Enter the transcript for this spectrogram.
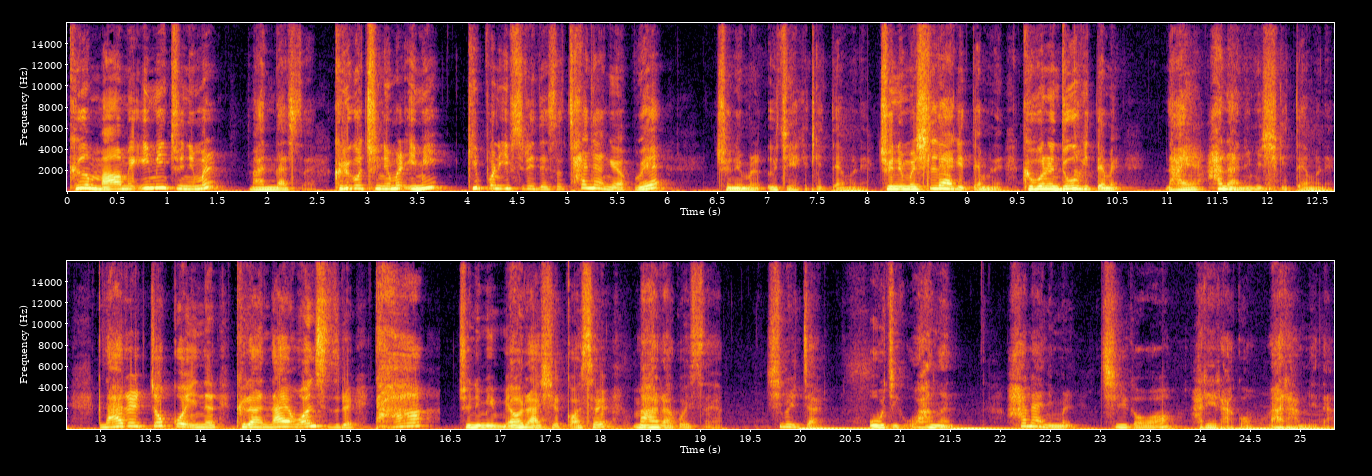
그 마음에 이미 주님을 만났어요. 그리고 주님을 이미 기쁜 입술이 돼서 찬양해요. 왜? 주님을 의지하기 때문에. 주님을 신뢰하기 때문에. 그분은 누구기 때문에? 나의 하나님이시기 때문에 나를 쫓고 있는 그러한 나의 원수들을 다 주님이 멸하실 것을 말하고 있어요. 11절 오직 왕은 하나님을 즐거워하리라고 말합니다.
